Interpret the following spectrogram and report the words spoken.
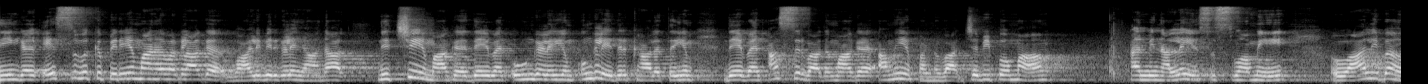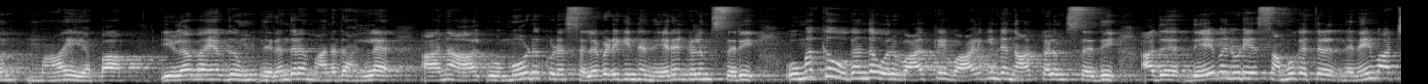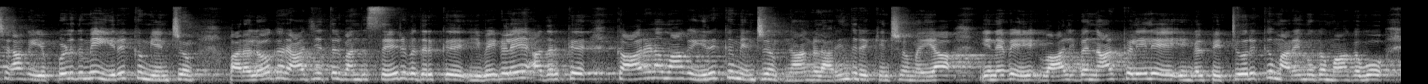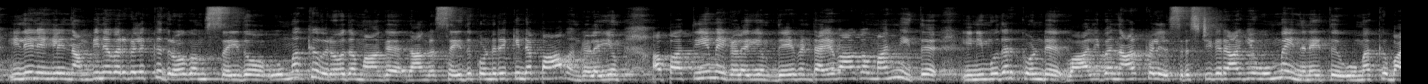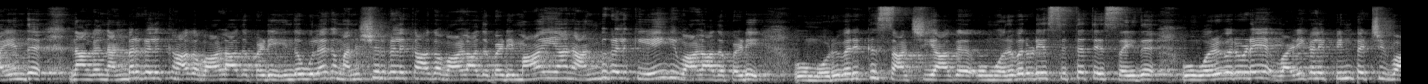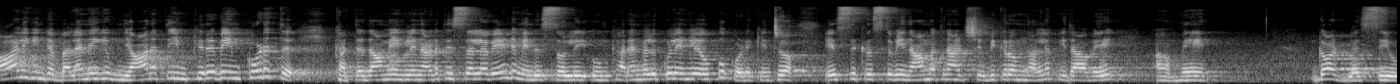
நீங்கள் இயேசுவுக்கு பிரியமானவர்களாக வாழ்வீர்களே ஆனால் நிச்சயமாக தேவன் உங்களையும் உங்கள் எதிர்காலத்தையும் தேவன் ஆசிர்வாதமாக அமைய பண்ணுவார். ஜெபிப்போமா? அன்பின் நல்ல இயேசு சுவாமி. வாலிபம் மாயையப்பா. இளவயதும் நிரந்தரமானது அல்ல. ஆனால் உம்மோடு கூட செலவிடுகின்ற நேரங்களும் சரி உமக்கு உகந்த ஒரு வாழ்க்கை வாழ்கின்ற நாட்களும் சரி அது தேவனுடைய சமூகத்தில் நினைவாற்றலாக எப்பொழுதுமே இருக்கும் என்றும் பரலோக ராஜ்யத்தில் வந்து சேருவதற்கு இவைகளே அதற்கு காரணமாக இருக்கும் என்றும் நாங்கள் அறிந்திருக்கின்றோம் ஐயா. எனவே வாலிப நாட்களிலே எங்கள் பெற்றோருக்கு மறைமுகமாகவோ இல்லை எங்களை மற்றவர்களுக்கு துரோகம் செய்தோ உமக்கு விரோதமாக நாங்கள் செய்து கொண்டிருக்கின்ற பாவங்களையும் அப்பா தீமைகளையும் தேவன் தயவாக மன்னித்து இனி முதற்கொண்டு வாலிப நாட்களில் சிருஷ்டிகராகிய உம்மை நினைத்து உமக்கு பயந்து நாங்கள் நண்பர்களுக்காக வாழாதபடி இந்த உலக மனுஷர்களுக்காக வாழாதபடி மாயான அன்புகளுக்கு ஏங்கி வாழாதபடி உம் ஒருவருக்கு சாட்சியாக உம் ஒருவருடைய சித்தத்தை செய்து உம் ஒருவருடைய வழிகளை பின்பற்றி வாழுகின்ற பலனையும் ஞானத்தையும் கிருபையும் கொடுத்து கர்த்ததாமே எங்களை நடத்தி செல்ல வேண்டும் என்று சொல்லி உன் கரங்களுக்குள் எங்களை ஒப்பு கொடுக்கின்றோம் இயேசு கிறிஸ்துவின் நாமத்தினால் செபிக்கிறோம் நல்ல பிதாவே ஆமேன். God bless you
